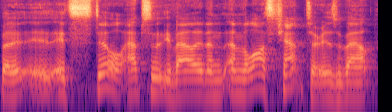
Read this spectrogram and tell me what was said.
but it, it's still absolutely valid. And, and the last chapter is about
